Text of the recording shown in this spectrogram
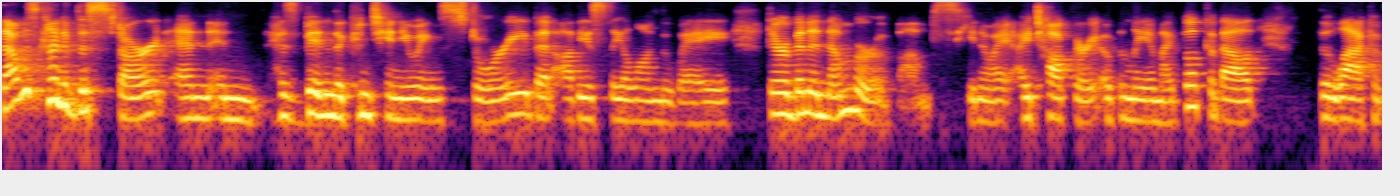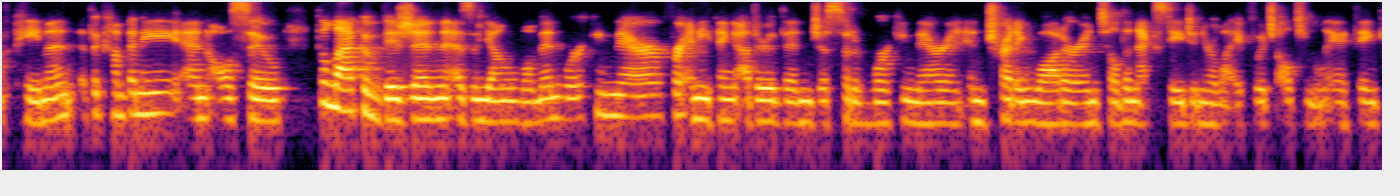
that was kind of the start and, and has been the continuing story. But obviously, along the way, there have been a number of bumps. You know, I, I talk very openly in my book about the lack of payment at the company and also the lack of vision as a young woman working there for anything other than just sort of working there and, and, treading water until the next stage in your life which ultimately i think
